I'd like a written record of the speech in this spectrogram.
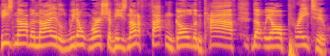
He's not an idol. We don't worship. He's not a fat and golden calf that we all pray to.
